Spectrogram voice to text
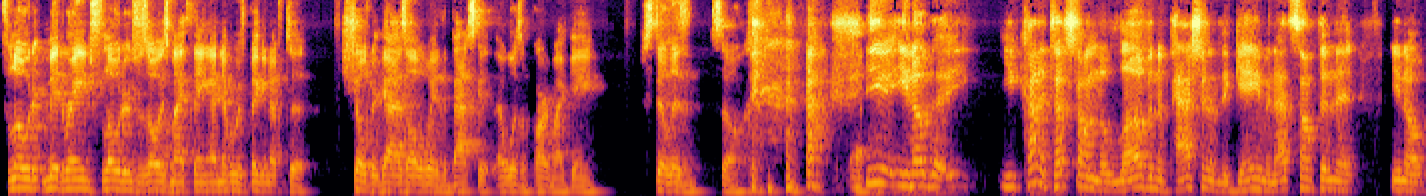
floater, mid-range floaters was always my thing. I never was big enough to shoulder guys all the way to the basket. That wasn't part of my game. Still isn't. So, yeah. you, you know, the, you kind of touched on the love and the passion of the game, and that's something that you know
